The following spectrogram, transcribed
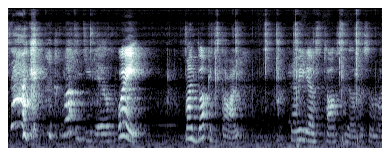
Zach. What did you do? Wait, my bucket's gone. Let me just toss it over somewhere.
